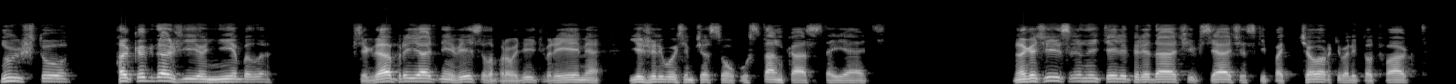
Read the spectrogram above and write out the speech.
Ну и что? А когда же ее не было? Всегда приятнее весело проводить время, ежели восемь часов у станка стоять. Многочисленные телепередачи всячески подчеркивали тот факт,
